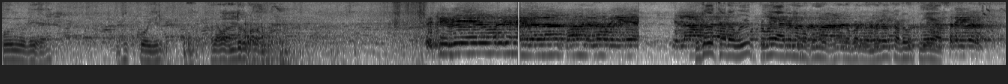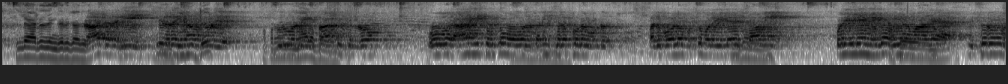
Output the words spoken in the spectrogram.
கோயிலுடைய கோயில் அதான் வந்திருக்கோம் நம்ம முதல் கடவுள் பிள்ளையாரை நம்ம கும்பிடுறோம். அங்கே பாருங்கள் முதல் கடவுள் பிள்ளையார் தலைவர் பிள்ளையார் இங்கே இருக்காது கும்பிட்டு அப்புறம் நம்ம மேலே போகலாம். ஒவ்வொரு ஆலயத்திற்கும் ஒவ்வொரு தனி சிறப்புகள் உண்டு. அதுபோல முத்துமலையிலே சுவாமி உலகிலே மிக உயரமாக விஸ்வரூப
